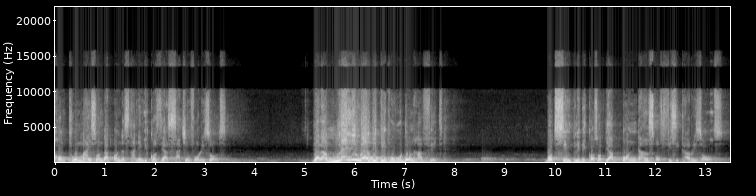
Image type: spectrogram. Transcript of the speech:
compromise on that understanding because they are searching for results. There are many wealthy people who don't have faith. But simply because of the abundance of physical results,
